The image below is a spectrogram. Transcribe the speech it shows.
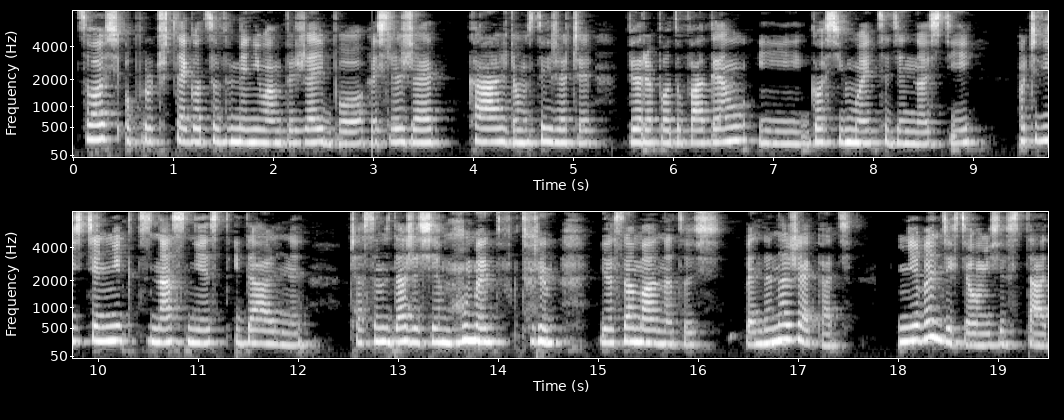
Coś oprócz tego, co wymieniłam wyżej, bo myślę, że każdą z tych rzeczy biorę pod uwagę i gości w mojej codzienności. Oczywiście nikt z nas nie jest idealny. Czasem zdarzy się moment, w którym ja sama na coś będę narzekać. Nie będzie chciało mi się wstać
